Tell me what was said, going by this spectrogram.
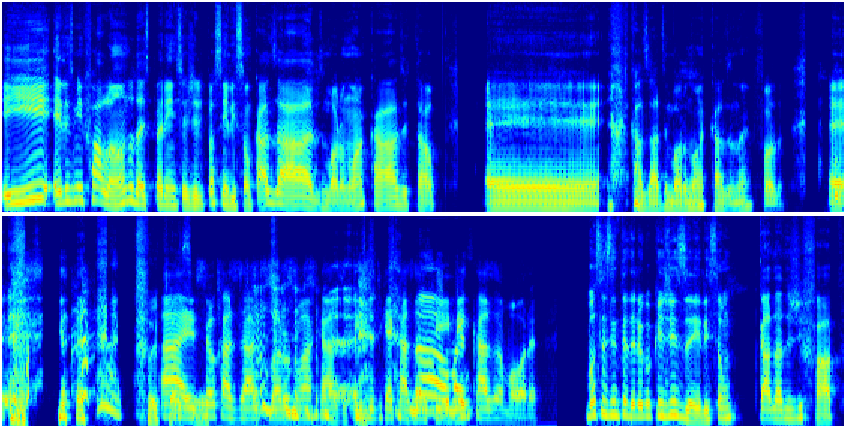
E eles me falando da experiência de, tipo assim, eles são casados, moram numa casa e tal. É... Casados e moram numa casa, né? Foda. É... Ah, eles são casados e moram numa casa. Tem gente que é casado Não, que nem mas- em casa mora. Vocês entenderam o que eu quis dizer, eles são casados de fato.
